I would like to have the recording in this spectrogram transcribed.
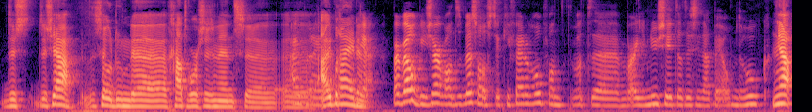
dus, dus ja, zodoende gaat Horses Hands eh, eh, Uitbreiden. uitbreiden. Ja. Maar wel bizar, want het is best wel een stukje verderop. Want wat, eh, waar je nu zit, dat is inderdaad bij om de hoek. Ja,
